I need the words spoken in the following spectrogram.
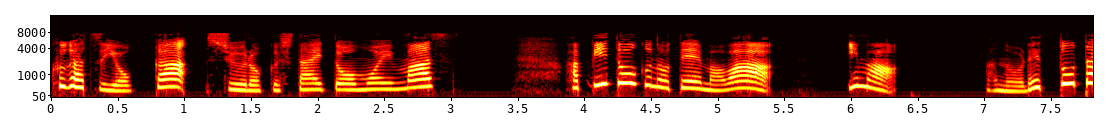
9月4日収録したいと思います。ハッピートークのテーマは、今、あの、レッドタ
